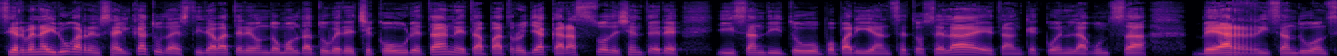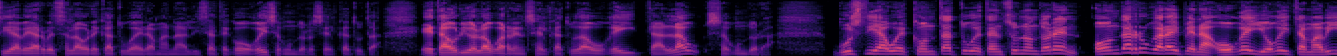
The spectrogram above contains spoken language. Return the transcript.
Zierbena irugarren zailkatu da, estira bat ere ondo moldatu bere txeko uretan, eta patroia karazo desente ere izan ditu poparian zetozela, eta hankekoen laguntza behar izan du onzia behar bezala horrekatua eramana izateko, hogei segundora zailkatuta. Eta hori laugarren zailkatu da, hogei lau segundora. Guzti hauek kontatu eta entzun ondoren, ondarru garaipena, hogei, hogei, tamabi,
